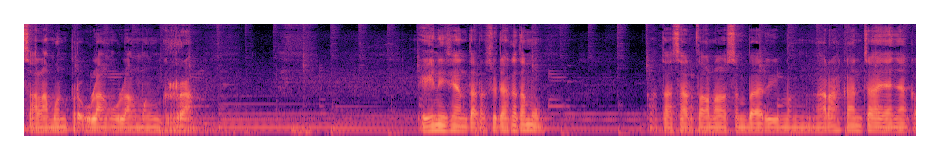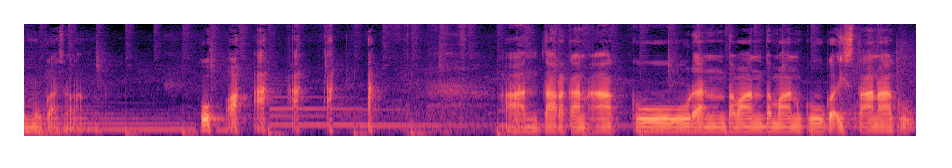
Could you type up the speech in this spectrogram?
Salamun berulang-ulang menggeram. Ini center, sudah ketemu kata Sartono sembari mengarahkan cahayanya ke muka Salam. Antarkan aku dan teman-temanku ke istanaku.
